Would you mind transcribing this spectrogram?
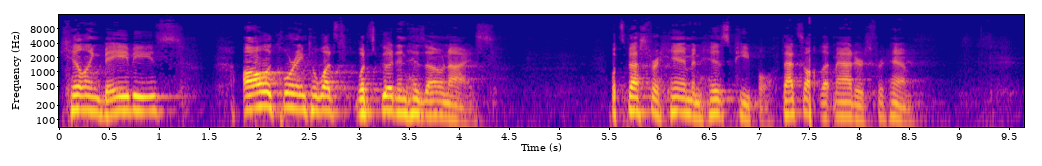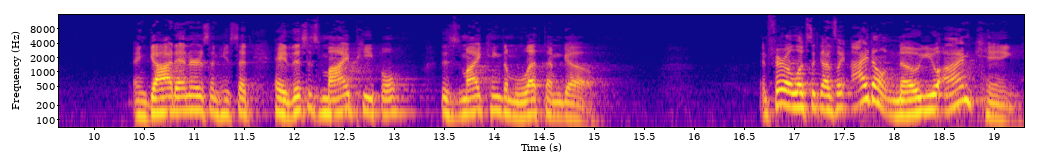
killing babies, all according to what's, what's good in his own eyes. What's best for him and his people. That's all that matters for him. And God enters and he said, Hey, this is my people. This is my kingdom. Let them go. And Pharaoh looks at God and is like, I don't know you. I'm king.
